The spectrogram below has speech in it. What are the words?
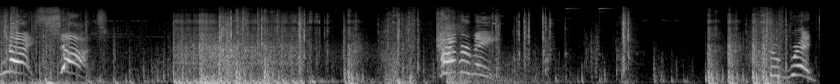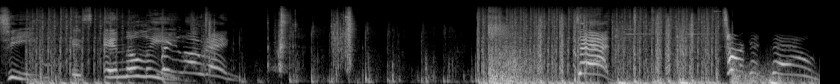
Nice shot! Cover me! The red team is in the lead. Reloading! Dead! Target down!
